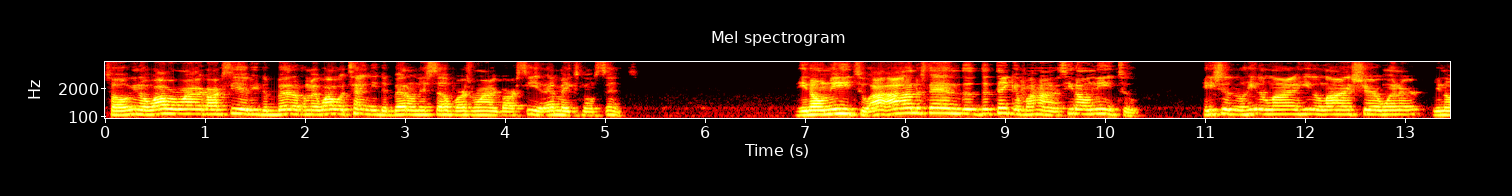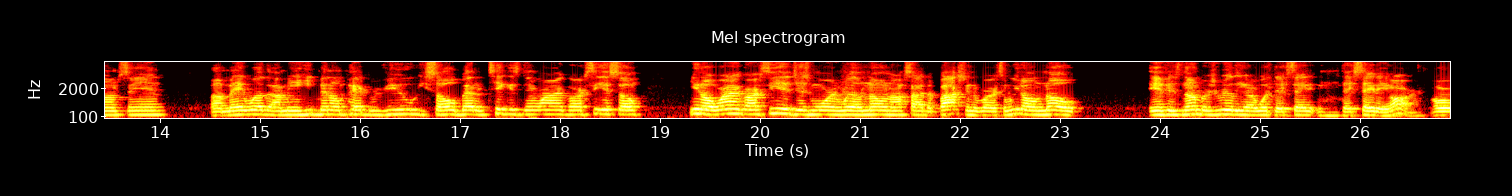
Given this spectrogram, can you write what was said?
so you know why would Ryan Garcia need to bet? I mean, why would Tank need to bet on himself versus Ryan Garcia? That makes no sense. He don't need to. I, I understand the, the thinking behind this. He don't need to. He should. He the line. He the line share winner. You know what I'm saying? Uh, Mayweather. I mean, he been on pay per view. He sold better tickets than Ryan Garcia. So, you know, Ryan Garcia is just more well known outside the boxing universe, and we don't know if his numbers really are what they say they say they are, or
